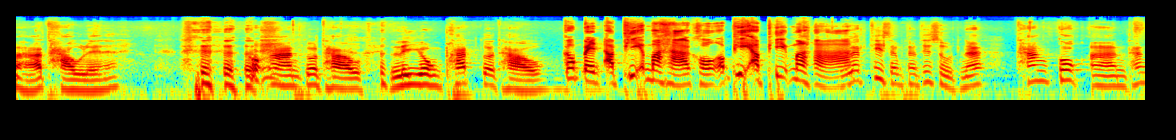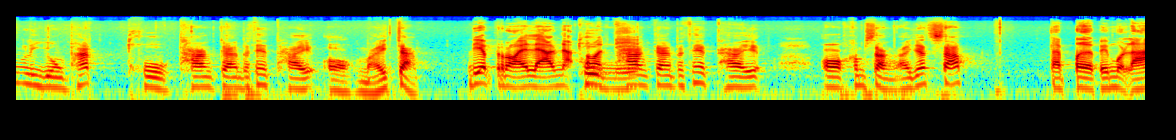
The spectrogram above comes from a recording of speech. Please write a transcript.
มหาเทาเลยนะ ก๊กอานก็เทาลียงพัฒน์ก็เทา ก็เป็นอภิมหาของอภิอภิมหา และที่สำคัญที่สุดนะ ทั้งก๊กอานทั้งลียงพัฒน์ถูกทางการประเทศไทยออกหมายจับ เรียบร้อยแล้วนะถูตอกนนี้ ทางการประเทศไทยออกคำสั่งอายัดทรัพย์ แต่เปิดไปหมดละ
